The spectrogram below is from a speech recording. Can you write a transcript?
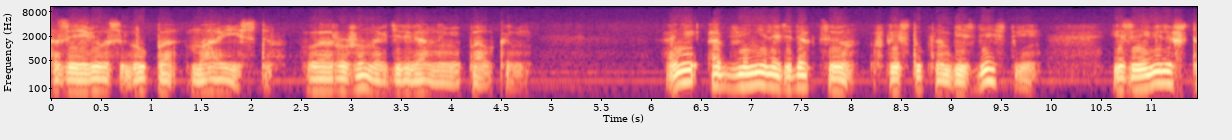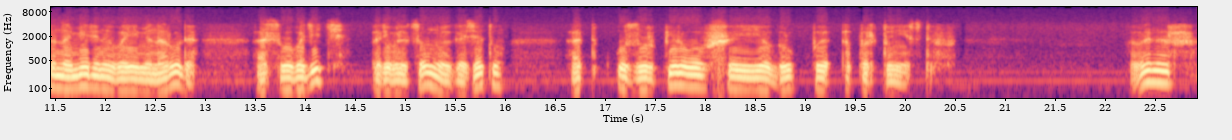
заявилась группа маоистов, вооруженных деревянными палками. Они обвинили редакцию в преступном бездействии и заявили, что намерены во имя народа освободить революционную газету от узурпировавшей ее группы оппортунистов. Венер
